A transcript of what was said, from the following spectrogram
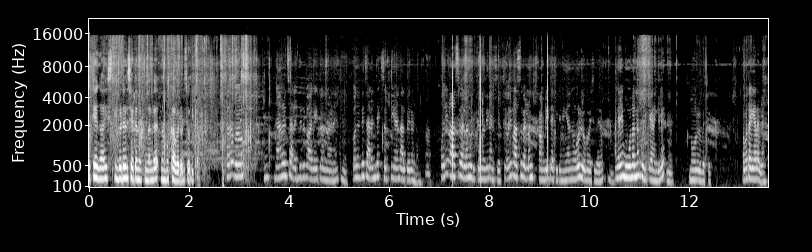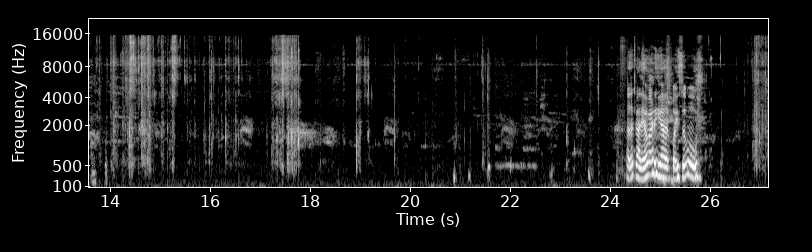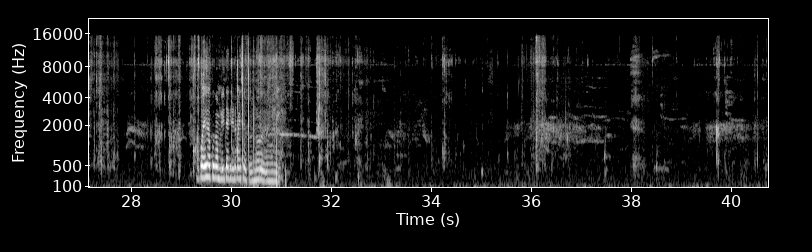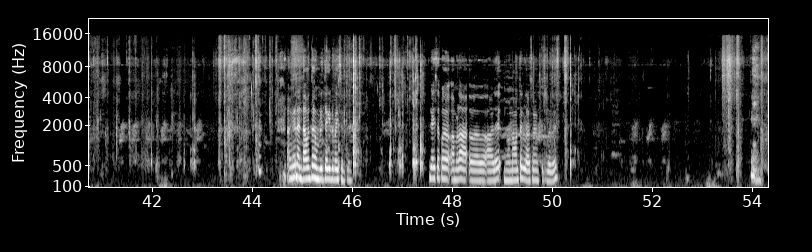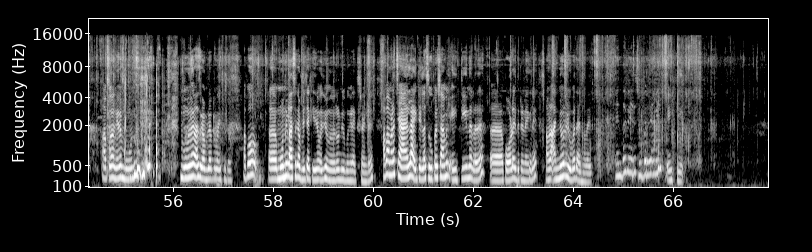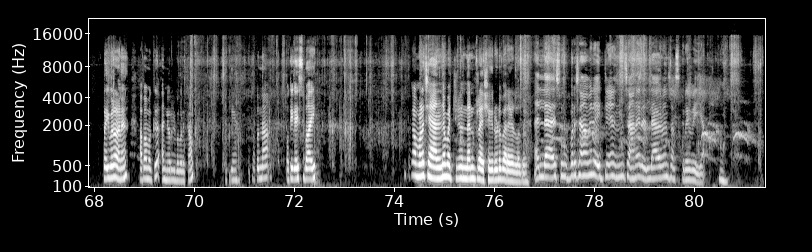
Okay guys ഇവിടെ ഒരു ചേട്ടൻ നിൽക്കുന്നുണ്ട്. നമുക്ക് അവരോട് ചോദിക്കാം. ഹലോ ബ്രോ ഞാനൊരു ചലഞ്ചിന്റെ ഭാഗമായിട്ട് വന്നതാണ്. അപ്പോൾ നിങ്ങൾക്ക് ചലഞ്ച് അക്സെപ്റ്റ് ചെയ്യാൻ താല്പര്യമുണ്ടോ? ഒരു ഗ്ലാസ് വെള്ളം കുടിക്കുന്നതിനനുസരിച്ച് ഒരു ഗ്ലാസ് വെള്ളം കംപ്ലീറ്റ് ആക്കിയിട്ടുണ്ടെങ്കിൽ ഞാൻ നൂറ് രൂപ വെച്ച് തരും. അങ്ങനെ മൂന്നെണ്ണം കുടിക്കുകയാണെങ്കിൽ നൂറ് രൂപ വെച്ച്. അപ്പോൾ തയ്യാറല്ലേ? അതൊക്കെ അറിയാൻ പാടില്ല. പൈസ പോവും. അപ്പോൾ ഈ കപ്പ് കംപ്ലീറ്റ് ആക്കിയിട്ട് പൈസ കിട്ടും നൂറ് രൂപ നൂറ് അങ്ങനെ രണ്ടാമത്തെ കംപ്ലീറ്റ് ആക്കിയിട്ട് പൈസ എടുത്തു ഗൈസ് അപ്പോൾ നമ്മൾ ആൾ മൂന്നാമത്തെ ക്ലാസ്സാണ് എടുത്തിട്ടുള്ളത്. അപ്പോൾ അങ്ങനെ മൂന്ന് മൂന്ന് ക്ലാസ് കംപ്ലീറ്റ് പൈസ കിട്ടും അപ്പോൾ മൂന്ന് ക്ലാസ് കംപ്ലീറ്റ് ആക്കി ഒരു നൂറ് രൂപ കൂടി എക്സ്ട്രാ ഉണ്ട്. അപ്പോൾ നമ്മുടെ ചാനലായിട്ടുള്ള സൂപ്പർ ചാമിൽ എയ്റ്റി എന്നുള്ളത് ഫോളോ ചെയ്തിട്ടുണ്ടെങ്കിൽ നമ്മൾ അഞ്ഞൂറ് രൂപ തരുന്നതായിരിക്കും എന്താ പേര് സൂപ്പർ ചാമിൽ എയ്റ്റി ഡ്രൈവറാണ് അപ്പോൾ നമുക്ക് അഞ്ഞൂറ് രൂപ കൊടുക്കാം. ഓക്കെ അപ്പോൾ എന്നാൽ ഓക്കെ ഗൈസ് ബൈ നമ്മളെ ചാനലിനെ പറ്റിയിട്ട് എന്താണ് പ്രേക്ഷകരോട് പറയാനുള്ളത്? അല്ല സൂപ്പർ ചാമിൽ എയ്റ്റി എന്ന ചാനൽ എല്ലാവരും സബ്സ്ക്രൈബ് ചെയ്യാം.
